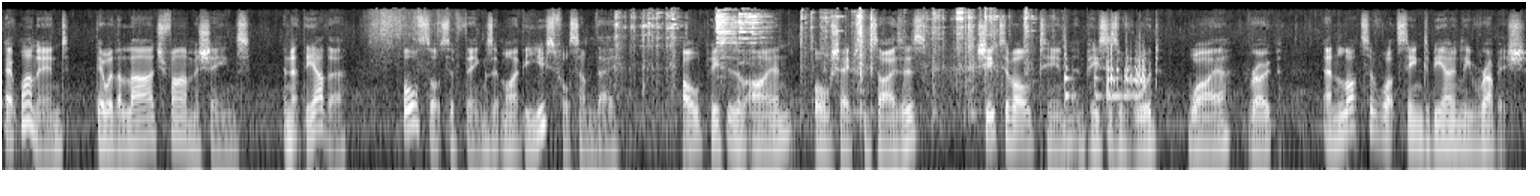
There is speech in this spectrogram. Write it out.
At one end, there were the large farm machines, and at the other, all sorts of things that might be useful someday. Old pieces of iron, all shapes and sizes, sheets of old tin and pieces of wood, wire, rope, and lots of what seemed to be only rubbish.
